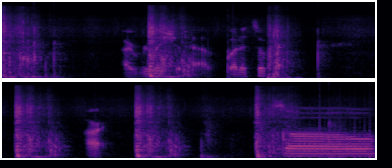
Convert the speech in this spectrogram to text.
I really should have, but it's okay. Alright. So...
